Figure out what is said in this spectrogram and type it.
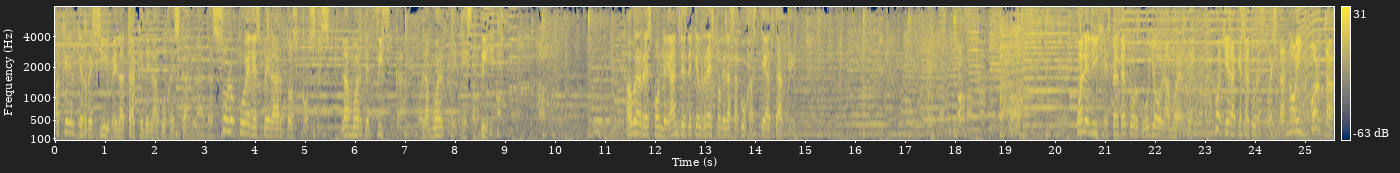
Aquel que recibe el ataque de la aguja escarlata solo puede esperar dos cosas, la muerte física o la muerte de espíritu. Ahora responde antes de que el resto de las agujas te ataquen. ¿Cuál eliges, perder tu orgullo o la muerte? Cualquiera que sea tu respuesta, no importa.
